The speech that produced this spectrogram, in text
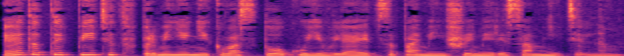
этот эпитет в применении к Востоку является по меньшей мере сомнительным.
